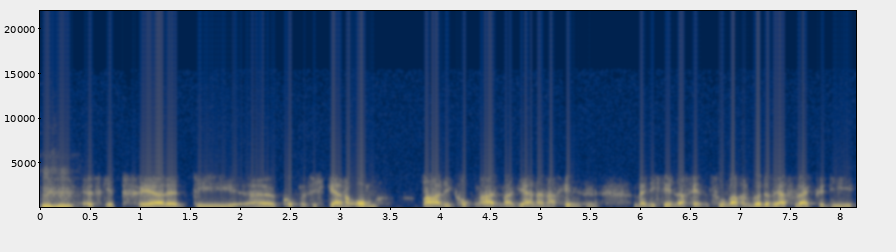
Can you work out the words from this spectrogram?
Mhm. Es gibt Pferde, die äh, gucken sich gerne um. Ja, die gucken halt mal gerne nach hinten. Wenn ich denen das hinten zumachen würde, wäre vielleicht für die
